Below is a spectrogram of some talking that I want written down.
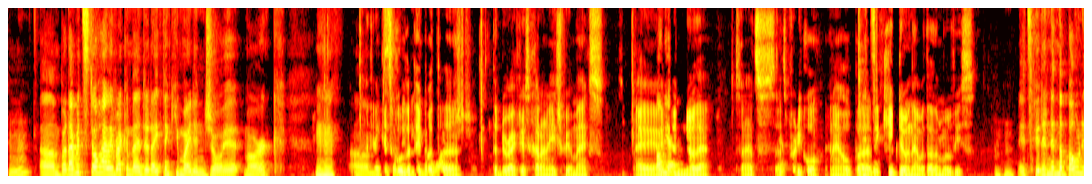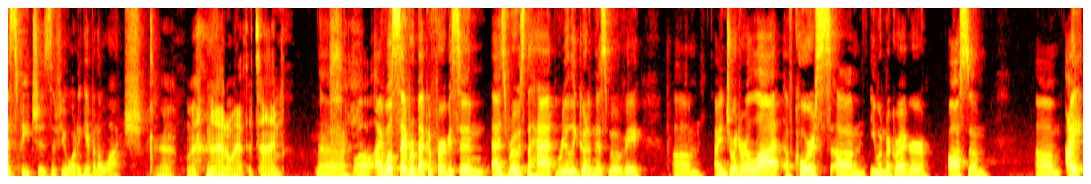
hmm Um, but I would still highly recommend it. I think you might enjoy it, Mark. Mhm. Um, I think it's so cool that they give it a put the- The director's cut on HBO Max. I, Oh, I yeah. didn't know that, so that's that's pretty cool, and I hope uh, they keep doing that with other movies. Mhm. It's hidden in the bonus features if you want to give it a watch. Uh, well, I don't have the time. Uh, well, I will say Rebecca Ferguson as Rose the Hat really good in this movie. Um, I enjoyed her a lot. Of course, um, Ewan McGregor, awesome. Um, I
